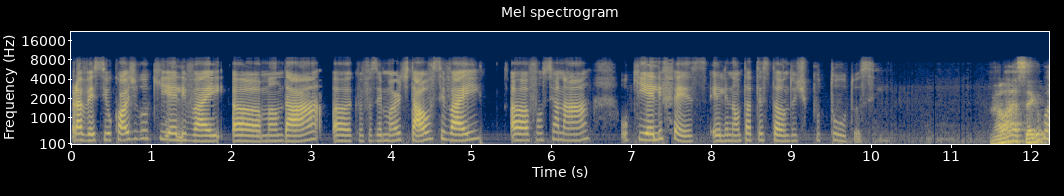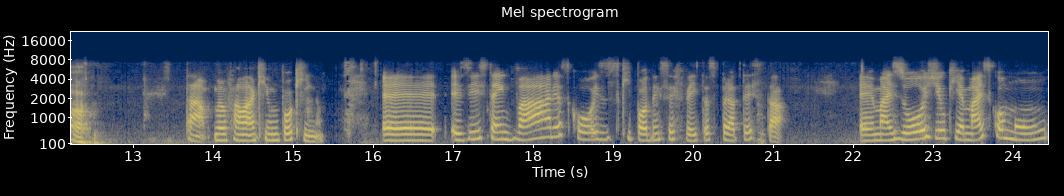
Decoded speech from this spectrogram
para ver se o código que ele vai uh, mandar, uh, que vai fazer merge tal, se vai uh, funcionar o que ele fez. Ele não está testando, tipo, tudo, assim. Vai lá, segue o barco. Tá, vou falar aqui um pouquinho. É, existem várias coisas que podem ser feitas para testar. É, mas hoje o que é mais comum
